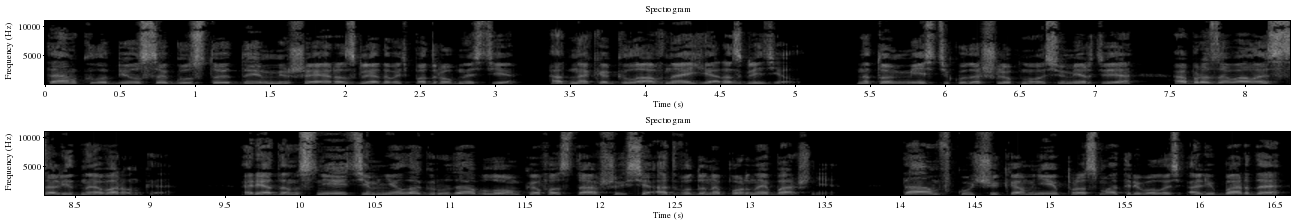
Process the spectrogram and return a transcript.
Там клубился густой дым, мешая разглядывать подробности, однако главное я разглядел. На том месте, куда шлепнулась у мертвия, образовалась солидная воронка. Рядом с ней темнела груда обломков, оставшихся от водонапорной башни. Там в куче камней просматривалась алибарда,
